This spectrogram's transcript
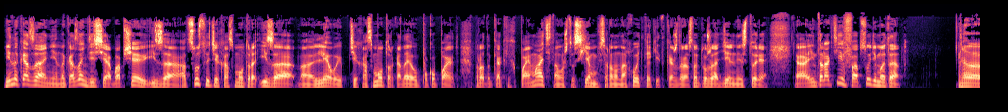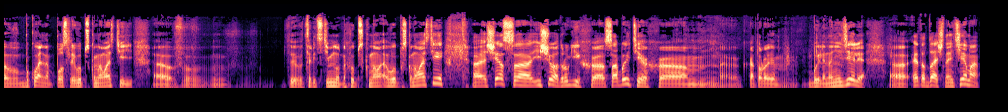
и наказание. Наказание здесь я обобщаю и за отсутствие техосмотра, и за э, левый техосмотр, когда его покупают. Правда, как их поймать, потому что схемы все равно находят какие-то каждый раз. Но это уже отдельная история. Э, интерактив, обсудим это буквально после выпуска новостей э, 30-минутных выпуска, новостей. Сейчас еще о других событиях, которые были на неделе. Это дачная тема.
